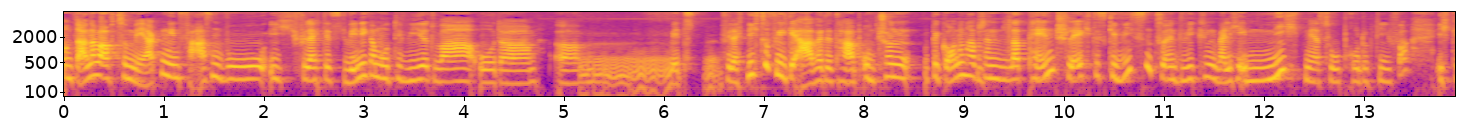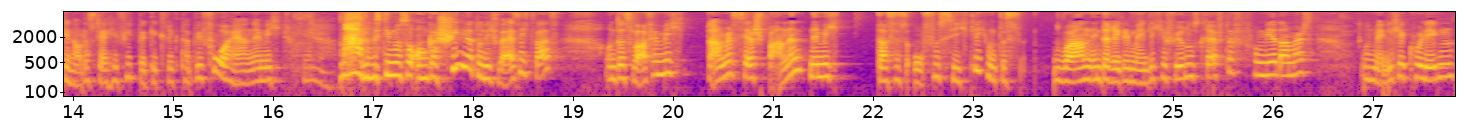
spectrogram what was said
und dann aber auch zu merken, in Phasen, wo ich vielleicht jetzt weniger motiviert war oder ähm, jetzt vielleicht nicht so viel gearbeitet habe und schon begonnen habe, so ein latent schlechtes Gewissen zu entwickeln, weil ich eben nicht mehr so produktiv war, ich genau das gleiche Feedback gekriegt habe wie vorher. Nämlich, ja. du bist immer so engagiert und ich weiß nicht was. Und das war für mich damals sehr spannend, nämlich, dass es offensichtlich, und das waren in der Regel männliche Führungskräfte von mir damals und männliche Kollegen,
